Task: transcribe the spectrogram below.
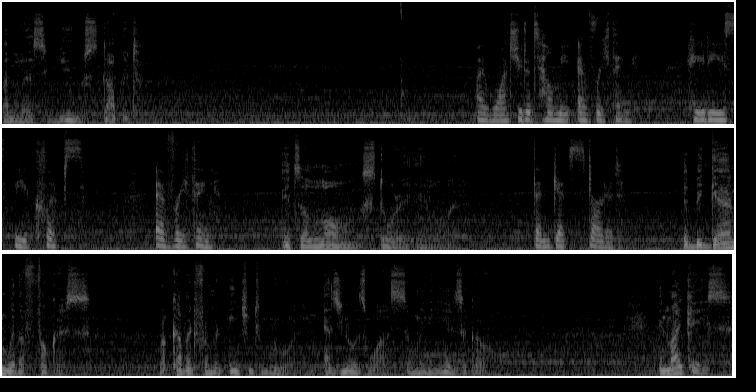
Unless you stop it. I want you to tell me everything. Hades, the Eclipse. Everything. It's a long story, Aloy. Then get started. It began with a focus, recovered from an ancient ruin, as yours was so many years ago. In my case,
